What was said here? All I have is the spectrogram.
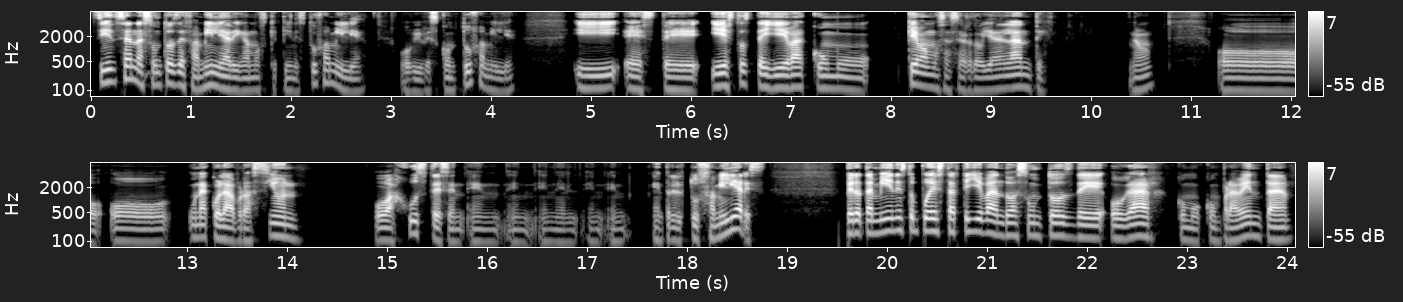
Si es en asuntos de familia, digamos que tienes tu familia o vives con tu familia, y este y esto te lleva como qué vamos a hacer de hoy adelante, ¿no? O, o una colaboración ajustes en, entre tus familiares. Pero también esto puede estarte llevando a asuntos de hogar, como compraventa,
